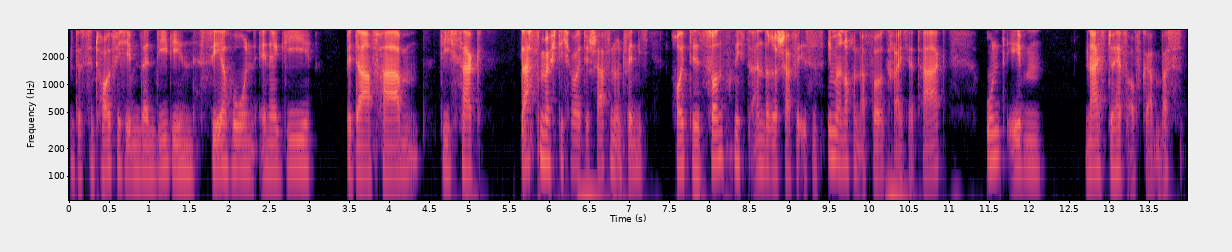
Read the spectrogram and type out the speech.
das sind häufig eben dann die, die einen sehr hohen Energie- Bedarf haben, die ich sage, das möchte ich heute schaffen und wenn ich heute sonst nichts anderes schaffe, ist es immer noch ein erfolgreicher Tag und eben nice to have Aufgaben. Was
